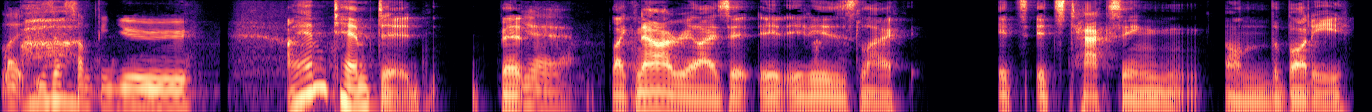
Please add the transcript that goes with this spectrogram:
Like, is that something you? I am tempted, but Yeah. like now I realize it, it, it is like, it's, it's taxing on the body.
